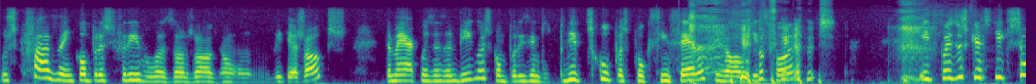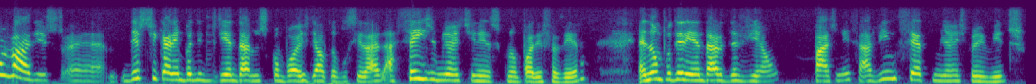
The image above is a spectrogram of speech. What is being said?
os que fazem compras frívolas ou jogam videojogos. Também há coisas ambíguas, como por exemplo pedir desculpas pouco sinceras, seja lá o que isso for. E depois os castigos são vários. Eh, desde ficarem banidos de andar nos comboios de alta velocidade, há 6 milhões de chineses que não podem fazer, a não poderem andar de avião, pasmem-se, há 27 milhões proibidos,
